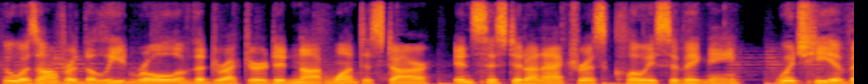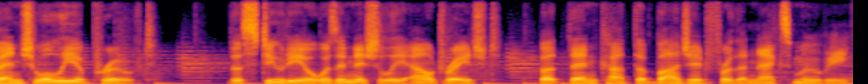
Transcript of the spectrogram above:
who was offered the lead role of the director did not want to star, insisted on actress Chloe Sevigny, which he eventually approved. The studio was initially outraged, but then cut the budget for the next movie.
